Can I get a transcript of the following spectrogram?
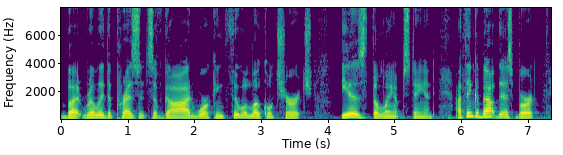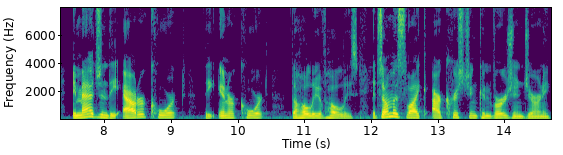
but really the presence of God working through a local church is the lampstand. I think about this, Bert. Imagine the outer court, the inner court, the Holy of Holies. It's almost like our Christian conversion journey.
